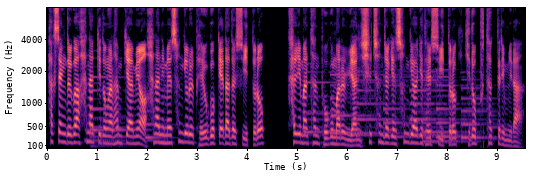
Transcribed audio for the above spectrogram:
학생들과 한 학기 동안 함께하며 하나님의 선교를 배우고 깨닫을 수 있도록 칼리만탄 보구마를 위한 실천적인 선교학이 될 수 있도록 기도 부탁드립니다.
